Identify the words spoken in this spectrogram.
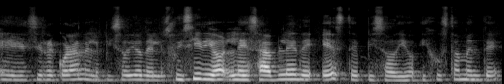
eh, si recuerdan el episodio del suicidio, les hablé de este episodio y justamente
